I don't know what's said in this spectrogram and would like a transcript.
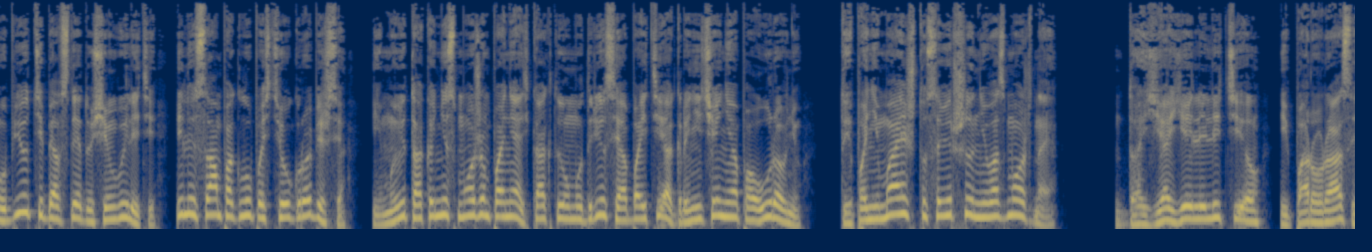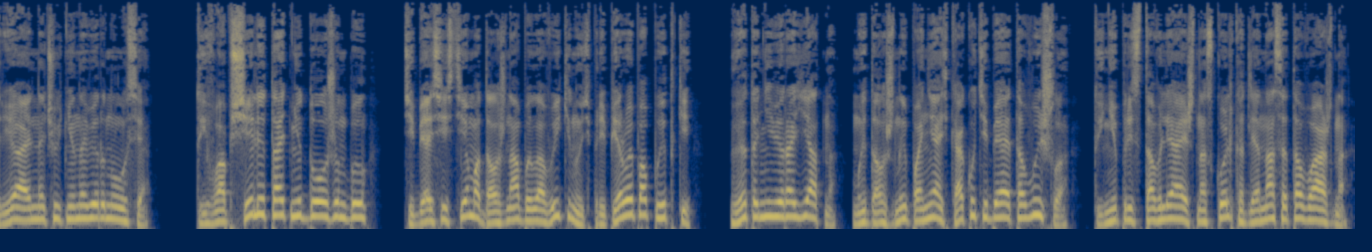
Убьют тебя в следующем вылете, или сам по глупости угробишься, и мы так и не сможем понять, как ты умудрился обойти ограничения по уровню. Ты понимаешь, что совершил невозможное? Да я еле летел, и пару раз реально чуть не навернулся. Ты вообще летать не должен был. Тебя система должна была выкинуть при первой попытке. Это невероятно. Мы должны понять, как у тебя это вышло. Ты не представляешь, насколько для нас это важно.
